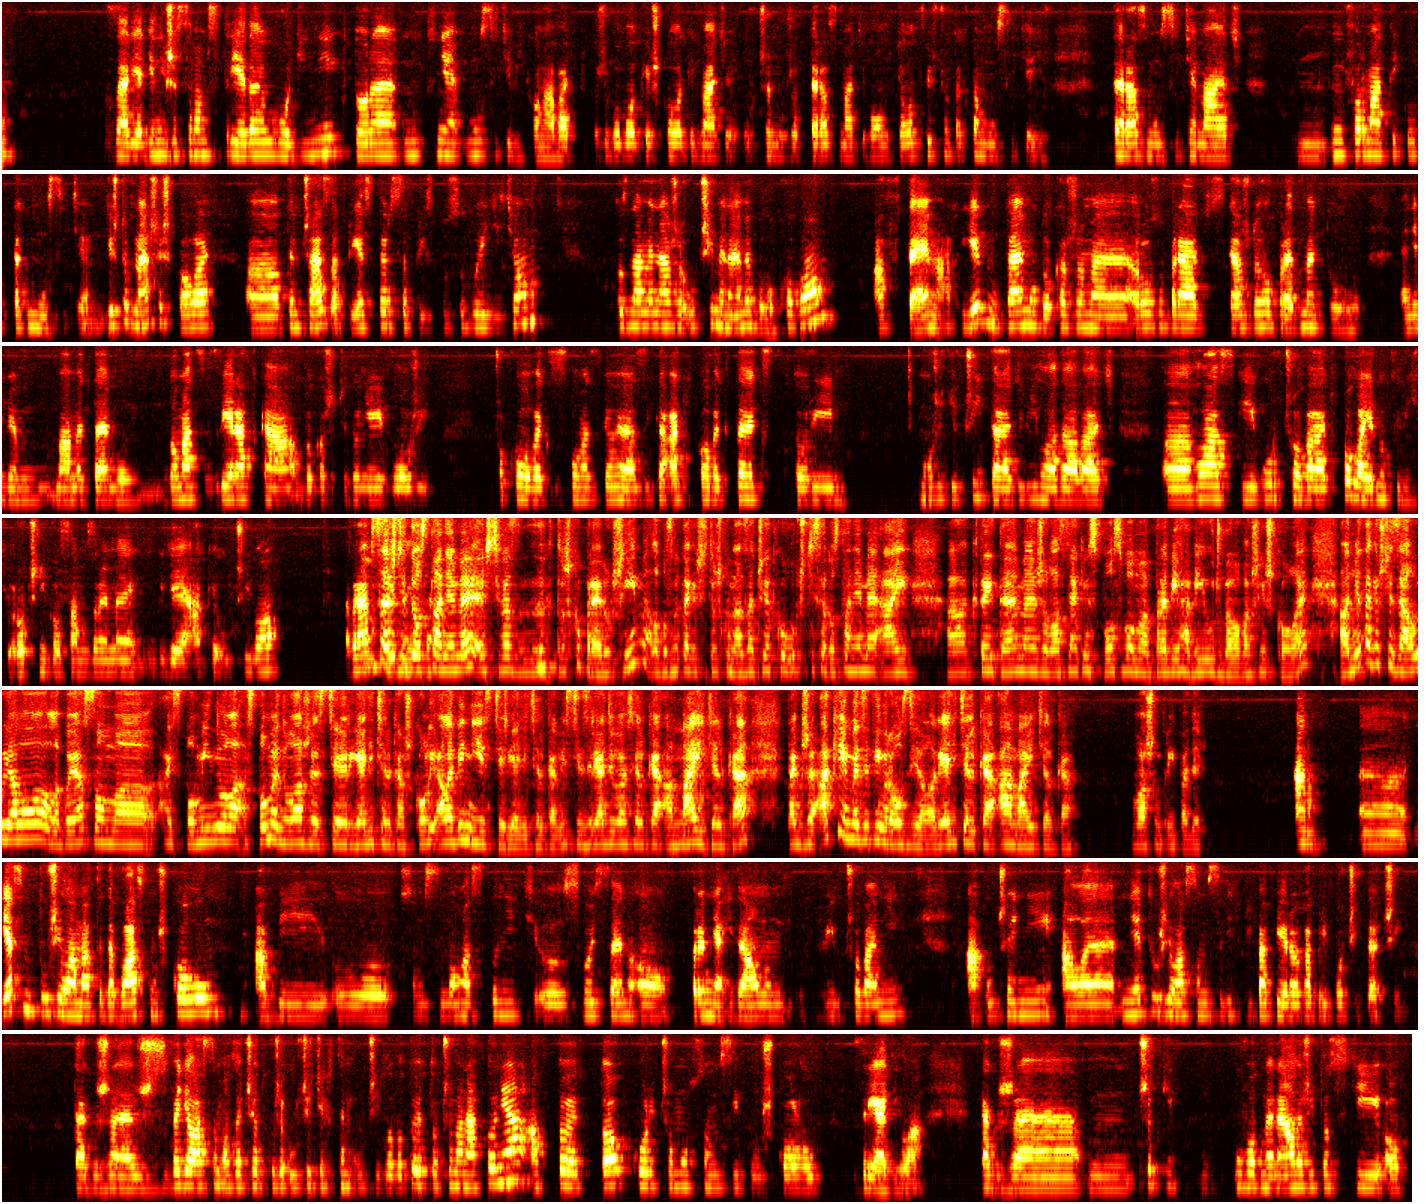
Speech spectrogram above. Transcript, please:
zariadený, že sa vám striedajú hodiny, ktoré nutne musíte vykonávať. Pretože vo veľkej škole, keď máte určenú, že teraz máte voľnú telocvičnú, tak tam musíte ísť teraz musíte mať mm, informatiku, tak musíte. Kdežto v našej škole ten čas a priestor sa prispôsobuje deťom. To znamená, že učíme najmä blokovo a v témach. Jednu tému dokážeme rozobrať z každého predmetu ja neviem, máme tému domáce zvieratka, dokážete do nej vložiť čokoľvek zo slovenského jazyka, akýkoľvek text, ktorý môžete čítať, vyhľadávať, hlásky, určovať podľa jednotlivých ročníkov samozrejme, kde aké učivo. V rámci sa ešte dostaneme, ešte vás hm. trošku preruším, lebo sme tak ešte trošku na začiatku. Určite sa dostaneme aj k tej téme, že vlastne akým spôsobom prebieha výučba vo vašej škole. Ale mňa tak ešte zaujalo, lebo ja som aj spomenula, spomenula, že ste riaditeľka školy, ale vy nie ste riaditeľka, vy ste zriadovateľka a majiteľka. Takže aký je medzi tým rozdiel, riaditeľka a majiteľka v vašom prípade? Áno, ja som túžila mať teda vlastnú školu, aby som si mohla splniť svoj sen o pre mňa ideálnom vyučovaní a učení, ale netúžila som sedieť pri papieroch a pri počítači. Takže vedela som od začiatku, že určite chcem učiť, lebo to je to, čo ma naplňa a to je to, kvôli čomu som si tú školu zriadila. Takže mm, všetky úvodné náležitosti od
